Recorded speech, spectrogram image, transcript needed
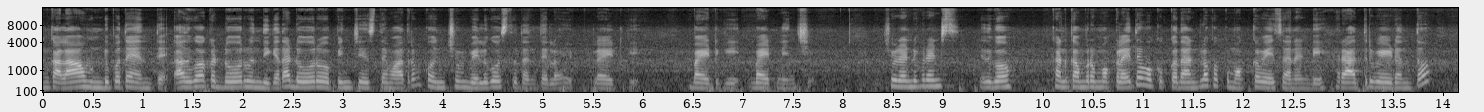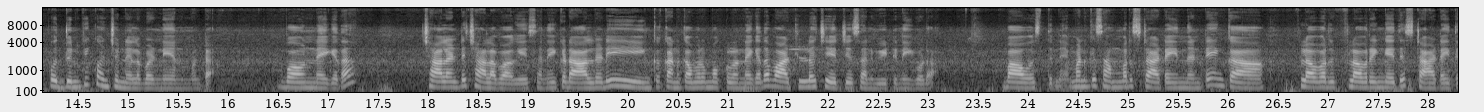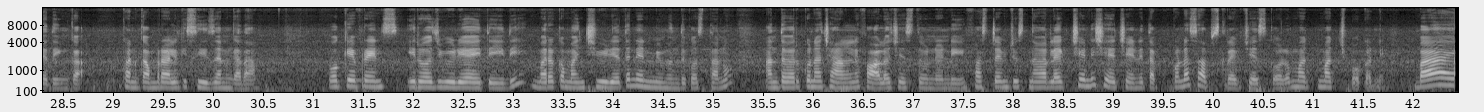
ఇంకా అలా ఉండిపోతాయి అంతే. అదిగో అక్కడ డోర్ ఉంది కదా డోర్ ఓపెన్ చేస్తే మాత్రం కొంచెం వెలుగు వస్తుంది అంతే లైట్ లైట్కి బయటికి బయట నుంచి. చూడండి ఫ్రెండ్స్ ఇదిగో కనకాంబరం మొక్కలు అయితే ఒక్కొక్క దాంట్లో ఒక్కొక్క మొక్క వేశానండి. రాత్రి వేయడంతో పొద్దునకి కొంచెం నిలబడినాయి అనమాట బాగున్నాయి కదా? చాలా అంటే చాలా బాగా వేసాను ఇక్కడ ఆల్రెడీ ఇంకా కనకాంబరం మొక్కలు ఉన్నాయి కదా వాటిల్లో చేర్చేసాను వీటిని కూడా. బాగా వస్తున్నాయి. మనకి సమ్మర్ స్టార్ట్ అయిందంటే ఇంకా ఫ్లవర్ ఫ్లవరింగ్ అయితే స్టార్ట్ అవుతుంది ఇంకా. కనకాంబరాలకి సీజన్ కదా. ఓకే ఫ్రెండ్స్ ఈరోజు వీడియో అయితే ఇది. మరొక మంచి వీడియో అయితే నేను మీ ముందుకు వస్తాను. అంతవరకు నా ఛానల్ని ఫాలో చేస్తూ ఉండండి. ఫస్ట్ టైం చూసిన వారు లైక్ చేయండి షేర్ చేయండి. తప్పకుండా సబ్స్క్రైబ్ చేసుకోవడం మర్చిపోకండి. బాయ్!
